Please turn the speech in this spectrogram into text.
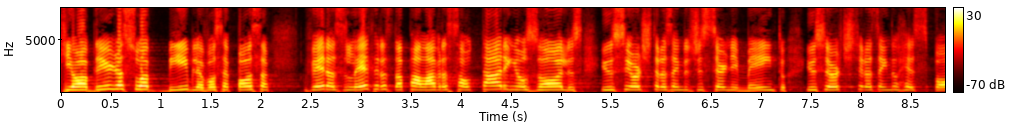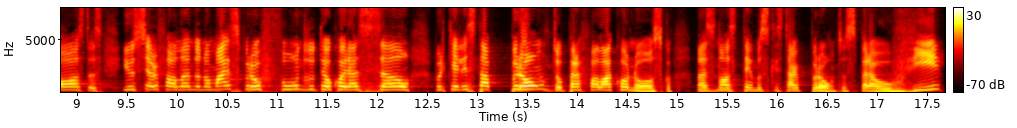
que ao abrir a sua Bíblia você possa ver as letras da palavra saltarem aos olhos e o Senhor te trazendo discernimento, e o Senhor te trazendo respostas, e o Senhor falando no mais profundo do teu coração, porque Ele está pronto para falar conosco, mas nós temos que estar prontos para ouvir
